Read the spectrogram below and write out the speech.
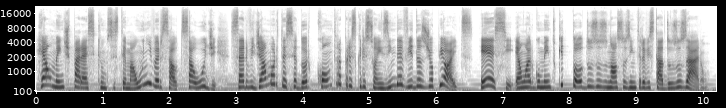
realmente parece que um sistema universal de saúde serve de amortecedor contra prescrições indevidas de opioides. Esse é um argumento que todos os nossos entrevistados usaram.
